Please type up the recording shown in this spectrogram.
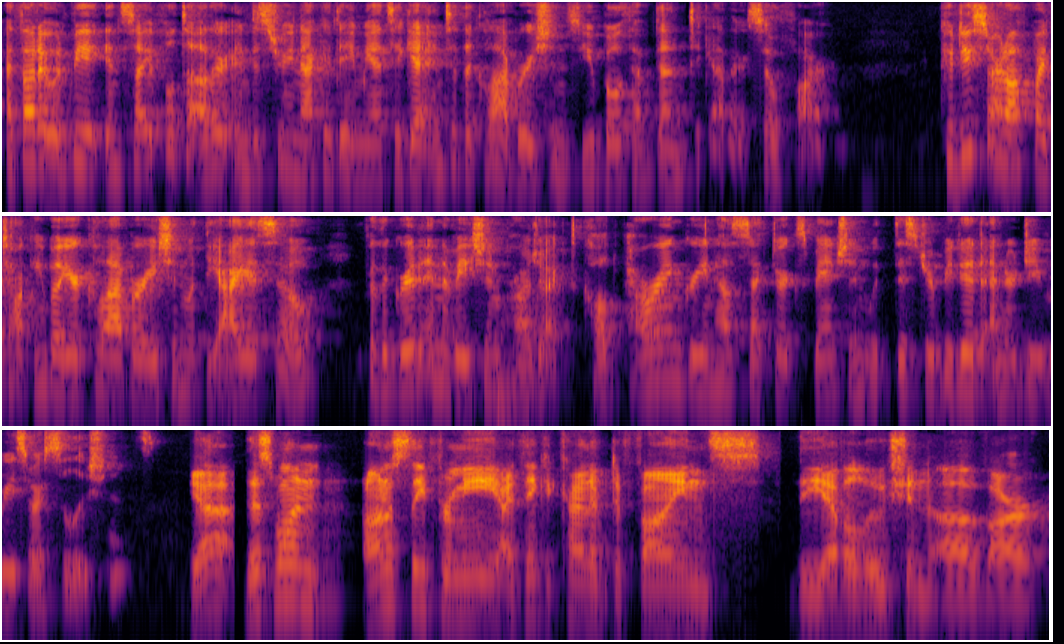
I thought it would be insightful to other industry and academia to get into the collaborations you both have done together so far. Could you start off by talking about your collaboration with the ISO for the Grid Innovation Project called Powering Greenhouse Sector Expansion with Distributed Energy Resource Solutions? Yeah, this one, honestly, for me, I think it kind of defines the evolution of our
